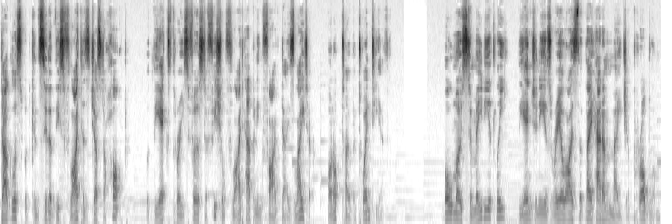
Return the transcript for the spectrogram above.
Douglas would consider this flight as just a hop, with the X 3's first official flight happening five days later, on October 20th. Almost immediately, the engineers realised that they had a major problem.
